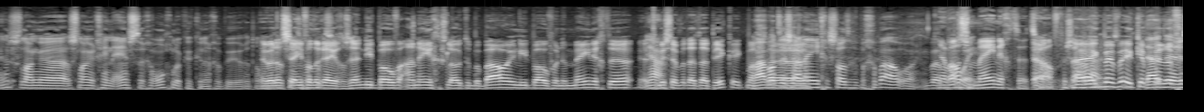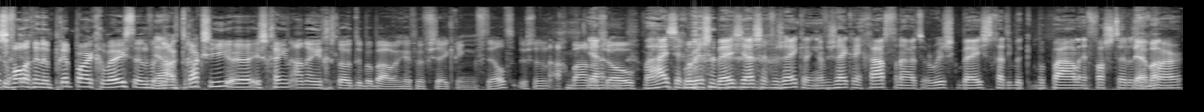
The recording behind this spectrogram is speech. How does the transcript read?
Ja, zolang, uh, zolang er geen ernstige ongelukken kunnen gebeuren. Dan ja, dat is een van de regels. Hè? Niet boven aaneengesloten bebouwing, niet boven een menigte. Ja. Tenminste, dat heb ik. ik mag, maar wat is uh, aaneengesloten gebouw, Ja, wat is een menigte? 12 personen. ik ben, ik heb ben is... toevallig in een pretpark geweest. En een attractie uh, is geen aaneengesloten bebouwing, heeft mijn verzekering verteld. Dus een achtbaan of zo. Maar hij zegt risk-based, jij zegt verzekering. En verzekering gaat vanuit risk-based, gaat hij bepalen en vaststellen, zeg maar...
